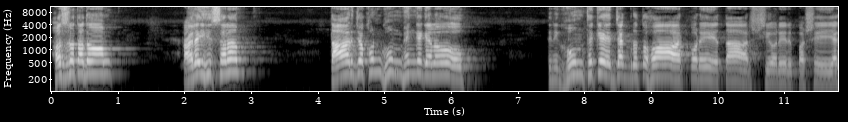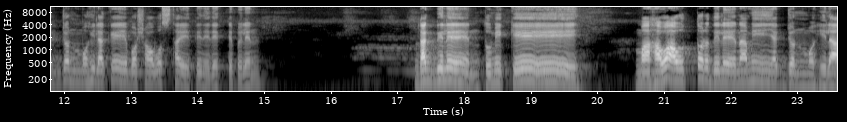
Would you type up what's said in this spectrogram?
হজরত আদম আলাইহিসালাম তার যখন ঘুম ভেঙে গেল, তিনি ঘুম থেকে জাগ্রত হওয়ার পরে তার শিয়রের পাশে একজন মহিলাকে বসা অবস্থায় তিনি দেখতে পেলেন। ডাক দিলেন, তুমি কে? মা হাওয়া উত্তর দিলেন, আমি একজন মহিলা।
